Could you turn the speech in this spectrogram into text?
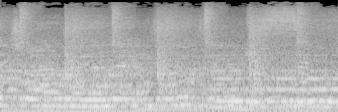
what you're willing to do.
